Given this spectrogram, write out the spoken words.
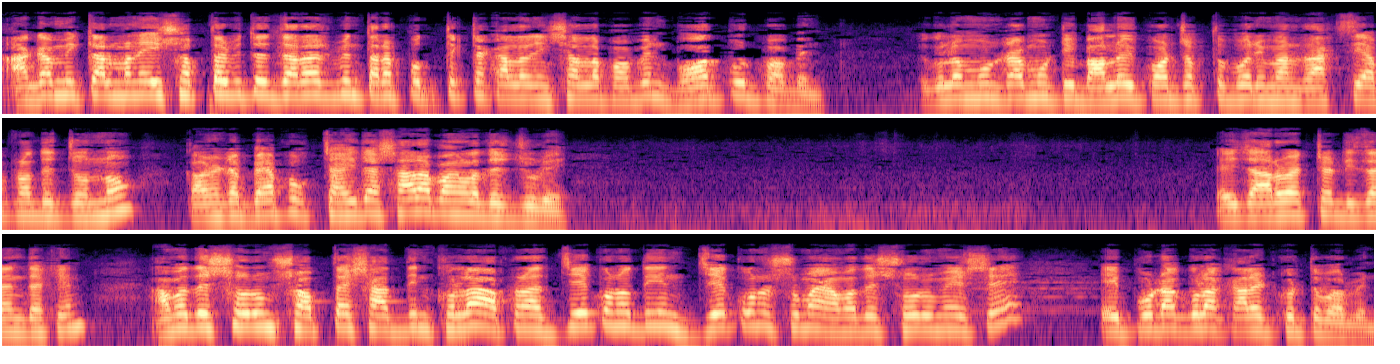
আগামীকাল মানে এই সপ্তাহের ভিতরে যারা আসবেন, তারা প্রত্যেকটা কালার ইনশাল্লাহ পাবেন, ভরপুর পাবেন। এগুলো মোটামুটি ভালোই পর্যাপ্ত পরিমাণ রাখছি আপনাদের জন্য, কারণ এটা ব্যাপক চাহিদা সারা বাংলাদেশ জুড়ে। এই যে আরও একটা ডিজাইন দেখেন। আমাদের শোরুম সপ্তাহে সাত দিন খোলা। আপনারা যে কোনো দিন, যে কোনো সময় আমাদের শোরুমে এসে এই প্রোডাক্টগুলো কালেক্ট করতে পারবেন।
